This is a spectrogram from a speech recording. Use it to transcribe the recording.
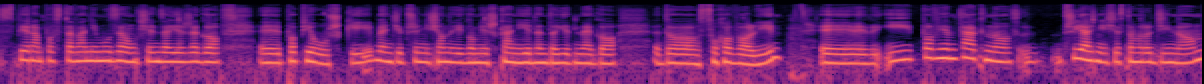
wspieram powstawanie Muzeum Księdza Jerzego y, Popiełuszki. Będzie przeniesione jego mieszkanie jeden do jednego do Suchowoli. Y, I powiem tak, no, przyjaźnię się z tą rodziną.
